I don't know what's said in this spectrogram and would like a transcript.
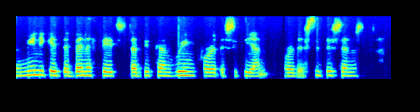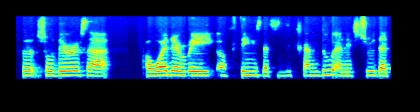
communicate the benefits that you can bring for the city and for the citizens. So, so there's a, a wide array of things that cities can do, and it's true that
